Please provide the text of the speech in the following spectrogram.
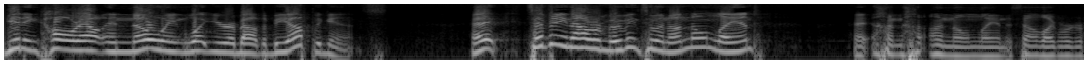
getting called out and knowing what you're about to be up against. Hey, Tiffany and I were moving to an unknown land. unknown land. It sounds like we're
